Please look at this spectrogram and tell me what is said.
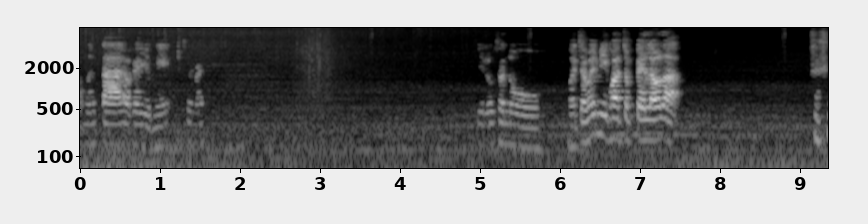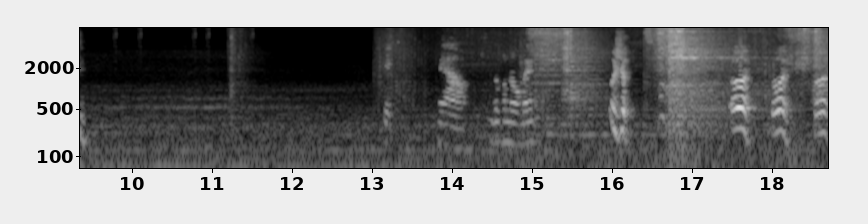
พหนึ่งตายโอเคอยู่นี้ใช่ไหมมีลูกสนูเหมือนจะไม่มีความจำเป็นแล้วล่ะ เด็กไม่เอาลูกสนูไม่โอ้ยเอ้ยเอ้ยเอ้ย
